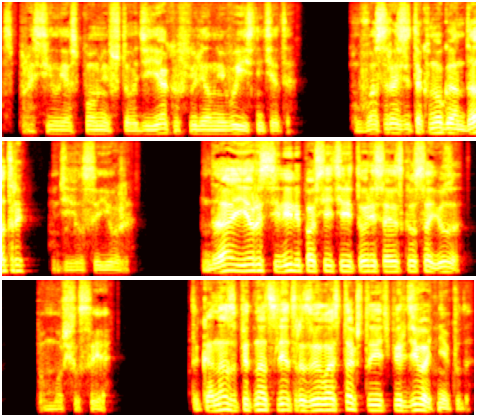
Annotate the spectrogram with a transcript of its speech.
Спросил я, вспомнив, что Дьяков велел мне выяснить это. «У вас разве так много андатры?» – удивился Ёжа. «Да, ее расселили по всей территории Советского Союза», – поморщился я. Так она за 15 лет развелась так, что ей теперь девать некуда.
